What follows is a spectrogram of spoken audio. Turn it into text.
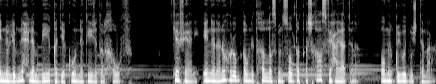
إنه اللي بنحلم بيه قد يكون نتيجة الخوف. كيف يعني؟ إننا نهرب أو نتخلص من سلطة أشخاص في حياتنا أو من قيود مجتمع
